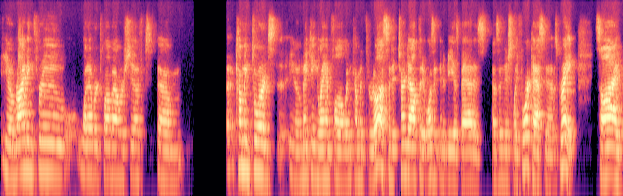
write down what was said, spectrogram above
you know, riding through whatever 12 hour shift, um, uh, coming towards, you know, making landfall and coming through us. And it turned out that it wasn't going to be as bad as, as initially forecasted. And it was great. So I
